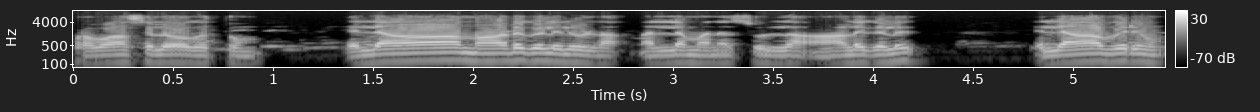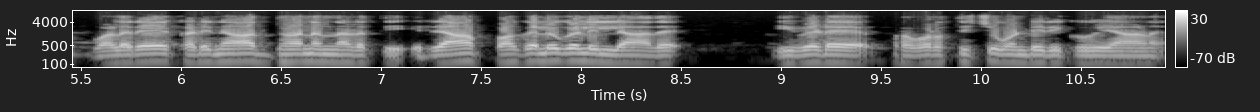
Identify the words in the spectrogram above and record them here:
പ്രവാസ ലോകത്തും എല്ലാ നാടുകളിലുള്ള നല്ല മനസ്സുള്ള ആളുകൾ എല്ലാവരും വളരെ കഠിനാധ്വാനം നടത്തി രാ പകലുകളില്ലാതെ ഇവിടെ പ്രവർത്തിച്ചു കൊണ്ടിരിക്കുകയാണ്.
